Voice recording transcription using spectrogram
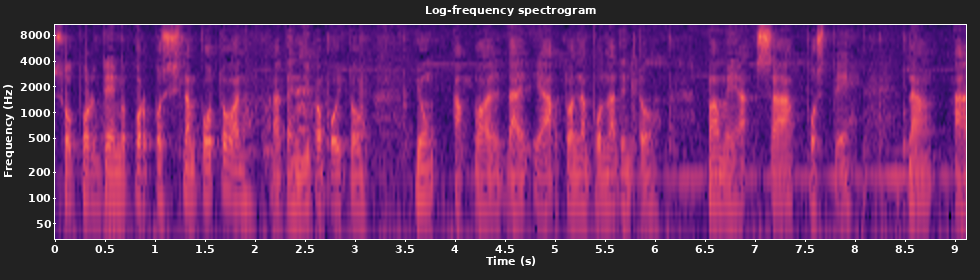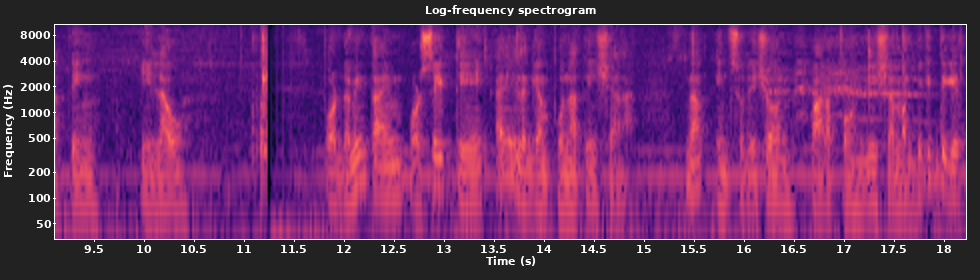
So for demo purposes lang po to ano? At hindi pa po ito yung actual dahil i-actual lang po natin to mamaya sa poste ng ating ilaw. For the meantime, for safety, ay lagyan po natin siya ng insulation para po hindi siya magdikit-dikit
